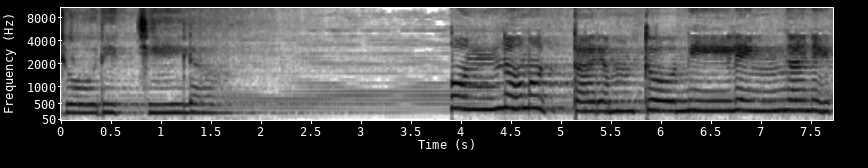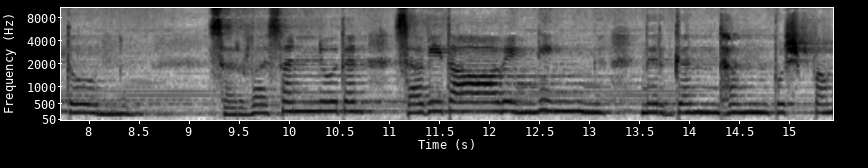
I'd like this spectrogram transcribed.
ചോദിച്ചില്ല. ഒന്നുമുത്തരം തോന്നിയിലെങ്ങനെ തോന്നും? സർവസന്നുതൻ സവിതാവെങ്ങിങ് നിർഗന്ധം പുഷ്പം.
